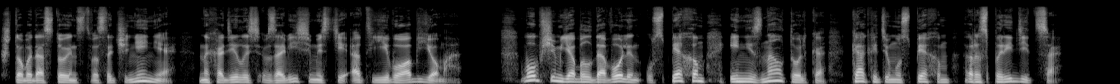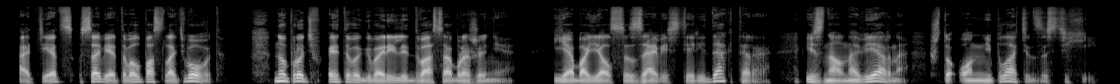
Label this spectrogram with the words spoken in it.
чтобы достоинство сочинения находилось в зависимости от его объема. В общем, я был доволен успехом и не знал только, как этим успехом распорядиться. Отец советовал послать вовод. Но против этого говорили два соображения. Я боялся зависти редактора и знал, наверное, что он не платит за стихи.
